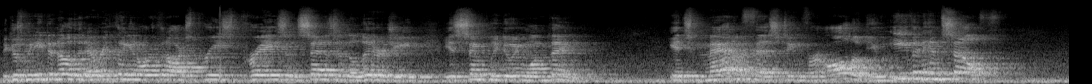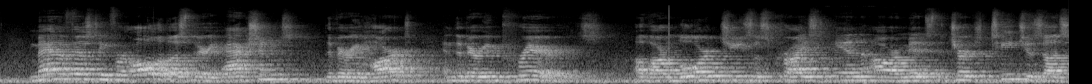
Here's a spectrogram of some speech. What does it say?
Because we need to know that everything an Orthodox priest prays and says in the liturgy is simply doing one thing. It's manifesting for all of you, even himself, manifesting for all of us the very actions, the very heart, and the very prayers of our Lord Jesus Christ in our midst. The church teaches us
